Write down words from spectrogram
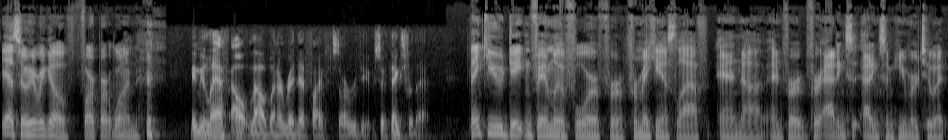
Yeah, so here we go. FAR part one. Made me laugh out loud when I read that five star review. So thanks for that. Thank you, Dayton Family of Four, for for making us laugh and uh, and for for adding adding some humor to it.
